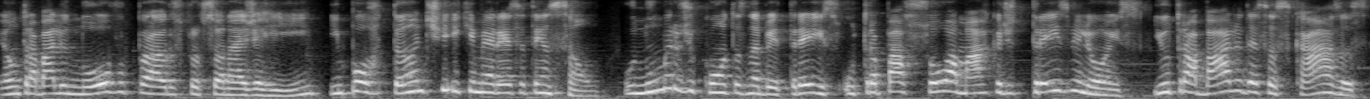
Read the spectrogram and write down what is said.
é um trabalho novo para os profissionais de RI, importante e que merece atenção. O número de contas na B3 ultrapassou a marca de 3 milhões e o trabalho dessas casas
